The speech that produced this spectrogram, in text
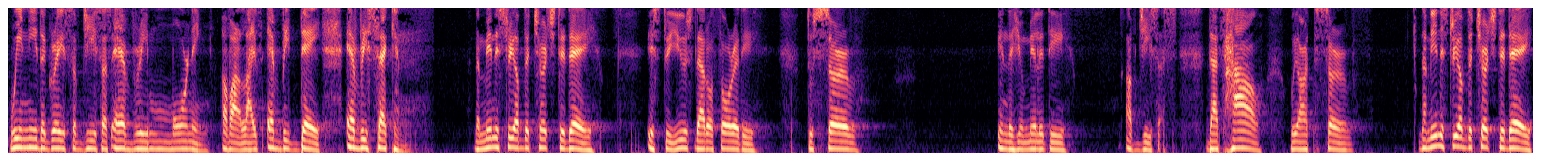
We need the grace of Jesus every morning of our lives, every day, every second. The ministry of the church today is to use that authority to serve in the humility of Jesus. That's how we are to serve. The ministry of the church today,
